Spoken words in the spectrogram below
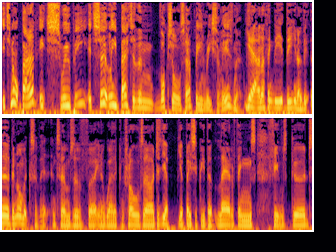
It's not bad. It's swoopy. It's certainly better than Vauxhalls have been recently, isn't it? Yeah, and I think the, the you know the ergonomics of it in terms of uh, you know where the controls are, just yeah yeah basically the layout of things feels good.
